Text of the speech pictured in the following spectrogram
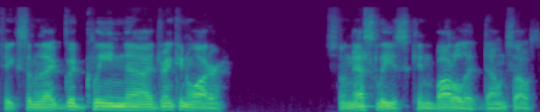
Take some of that good, clean uh, drinking water, so Nestle's can bottle it down south.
